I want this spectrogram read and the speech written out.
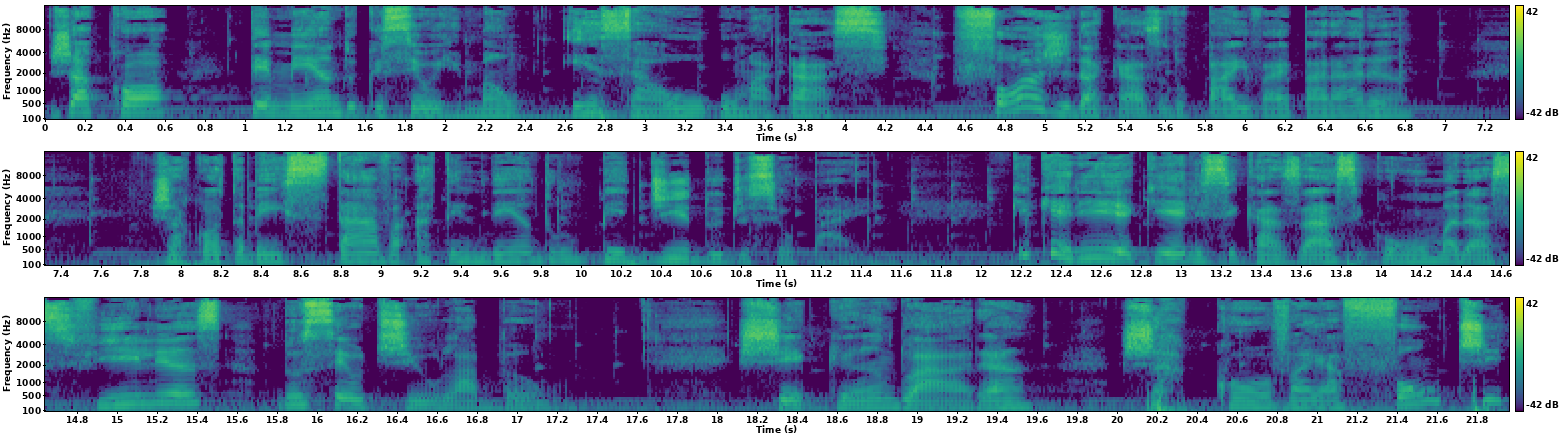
Jacó, temendo que seu irmão Esaú o matasse, foge da casa do pai e vai para Arã. Jacó também estava atendendo um pedido de seu pai que queria que ele se casasse com uma das filhas do seu tio Labão. Chegando a Arã, Jacó vai à fonte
